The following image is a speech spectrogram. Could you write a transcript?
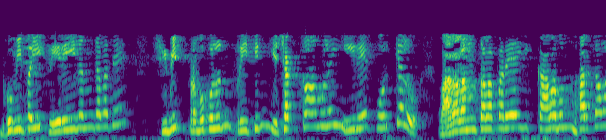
భూమిపై పేరైనంగలదే శిబి ప్రముఖులున్ ప్రీతిన్ యశక్కాములై ఈరే కోర్కెలు వరలంతలపరే ఈ కాలమున్ భార్గవ?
